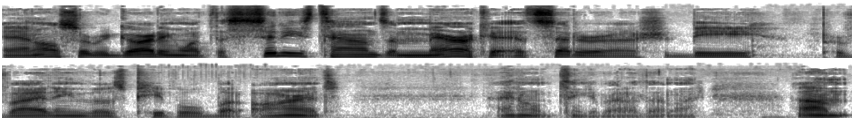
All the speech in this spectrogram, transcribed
and also regarding what the cities, towns, America, etc., should be providing those people, but aren't. I don't think about it that much. Um,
